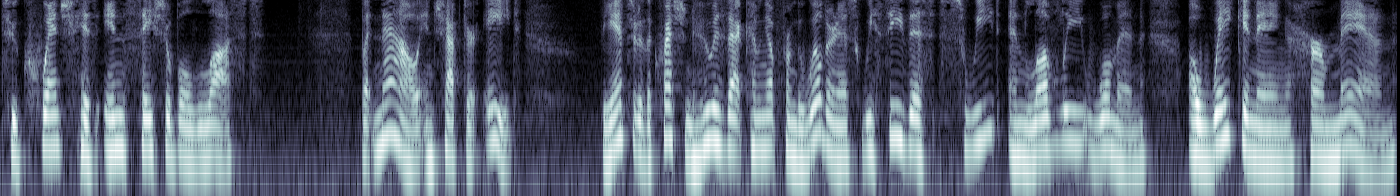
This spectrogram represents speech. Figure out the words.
to quench his insatiable lust. But now in chapter 8, the answer to the question, who is that coming up from the wilderness? We see this sweet and lovely woman awakening her man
